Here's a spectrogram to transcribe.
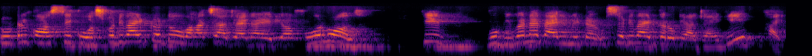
total cost से कॉस्ट को डिवाइड कर दो वहाँ से आ जाएगा एरिया ऑफ़ फोर वॉल्स फिर वो गिवन है पेरीमीटर उससे डिवाइड करोगे आ जाएगी height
